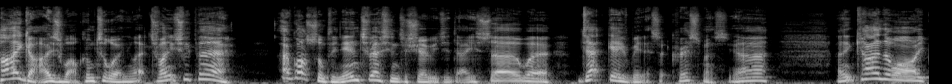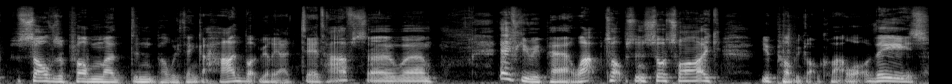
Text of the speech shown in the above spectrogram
Hi guys, welcome to Learning Electronics Repair. I've got something interesting to show you today. So, uh, Det gave me this at Christmas, yeah? And it kind of like solves a problem I didn't probably think I had, but really I did have. So, um, if you repair laptops and such like, you've probably got quite a lot of these.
